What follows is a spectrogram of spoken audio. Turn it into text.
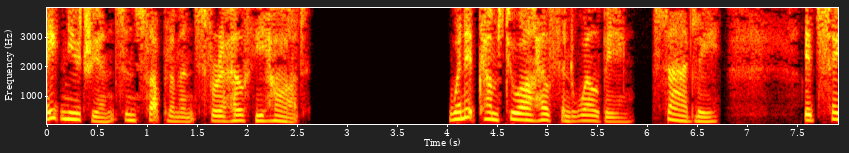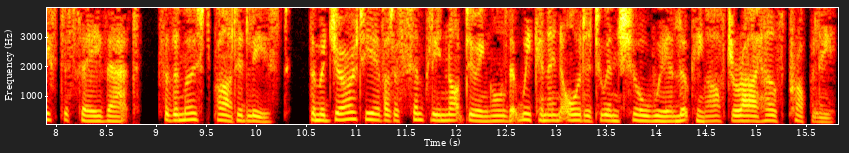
8 Nutrients and Supplements for a Healthy Heart. When it comes to our health and well being, sadly, it's safe to say that, for the most part at least, the majority of us are simply not doing all that we can in order to ensure we're looking after our health properly.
